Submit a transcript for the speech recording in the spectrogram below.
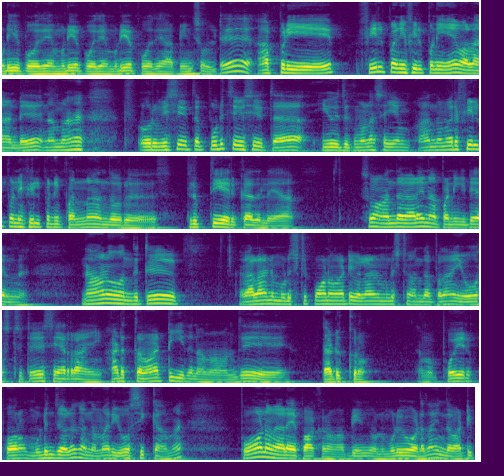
முடிய போதே முடிய போதே முடிய போதே அப்படின்னு சொல்லிட்டு அப்படியே ஃபீல் பண்ணி ஃபீல் பண்ணியே விளாண்டு நம்ம ஒரு விஷயத்த பிடிச்ச விஷயத்த ஐயோ இதுக்கு மேலே செய்ய அந்த மாதிரி ஃபீல் பண்ணி ஃபீல் பண்ணி பண்ணால் அந்த ஒரு திருப்தியே இருக்காது இல்லையா? ஸோ அந்த வேலையை நான் பண்ணிக்கிட்டே இருந்தேன். நானும் வந்துட்டு விளாண்டு முடிச்சுட்டு போன வாட்டி விளாண்டு முடிச்சுட்டு வந்தப்போ தான் யோசிச்சுட்டு சேர்றாங்க அடுத்த வாட்டி இதை நம்ம வந்து தடுக்கிறோம். நம்ம போயிரு போகிறோம் முடிஞ்ச அளவுக்கு அந்த மாதிரி யோசிக்காமல் போன வேலையை பார்க்குறோம் அப்படின்னு ஒரு முடிவோடு தான் இந்த வாட்டி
